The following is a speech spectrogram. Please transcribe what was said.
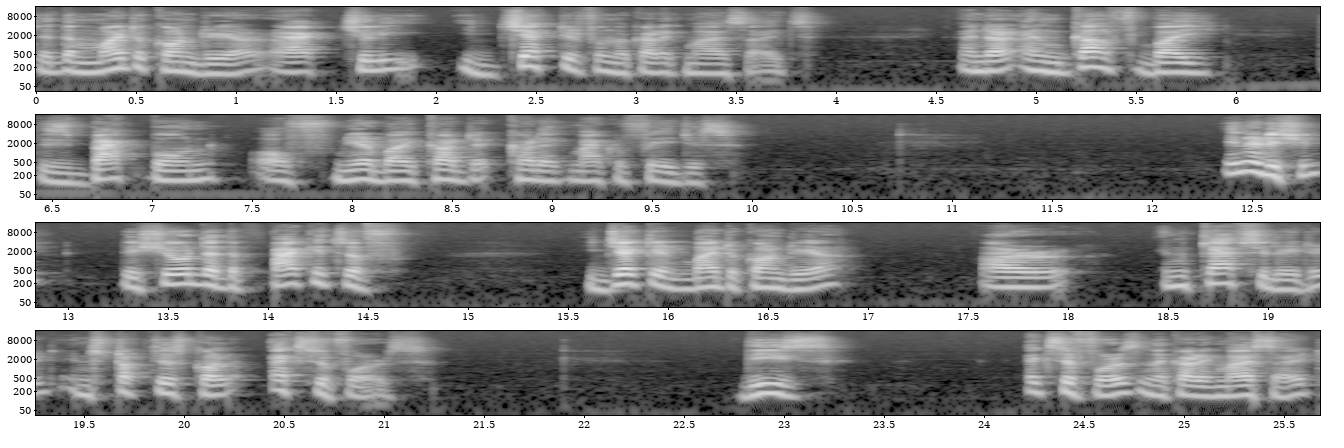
that the mitochondria are actually ejected from the cardiac myocytes and are engulfed by this backbone of nearby cardiac, macrophages. In addition, they showed that the packets of ejected mitochondria are encapsulated in structures called exophores. These exophores in the cardiac myocyte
